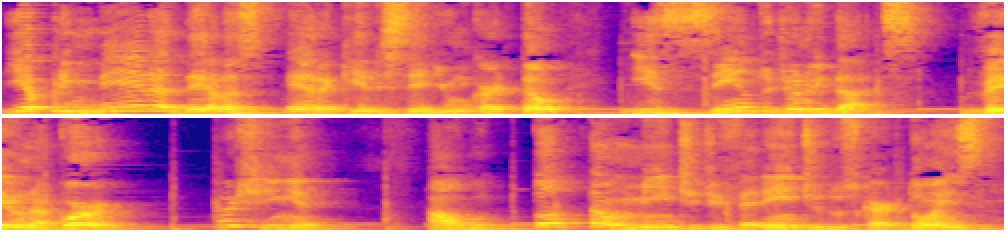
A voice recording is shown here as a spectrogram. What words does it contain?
E a primeira delas era que ele seria um cartão isento de anuidades. Veio na cor roxinha, algo totalmente diferente dos cartões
